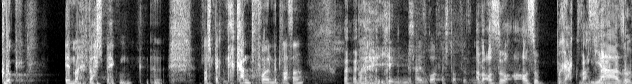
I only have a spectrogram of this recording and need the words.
Guck in mein Waschbecken. Waschbecken randvoll mit Wasser, weil irgendein scheiß Rohr verstopft ist. Aber aus so, aus so Brackwasser. Ja, so,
